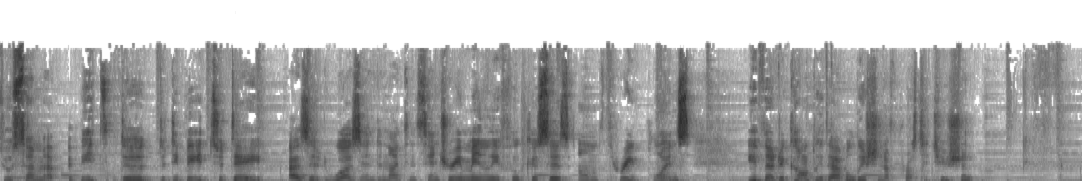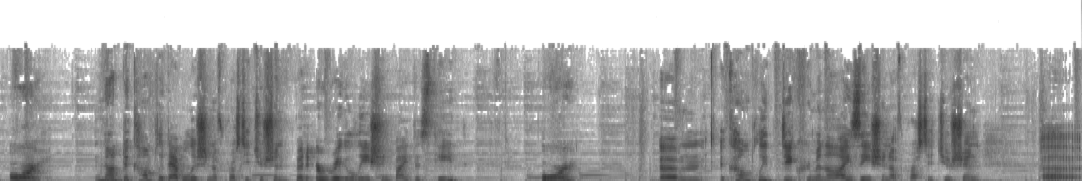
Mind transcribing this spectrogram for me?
To sum up a bit, the, the debate today, as it was in the 19th century, mainly focuses on three points either the complete abolition of prostitution, or not the complete abolition of prostitution, but a regulation by the state, or um, a complete decriminalization of prostitution, uh,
